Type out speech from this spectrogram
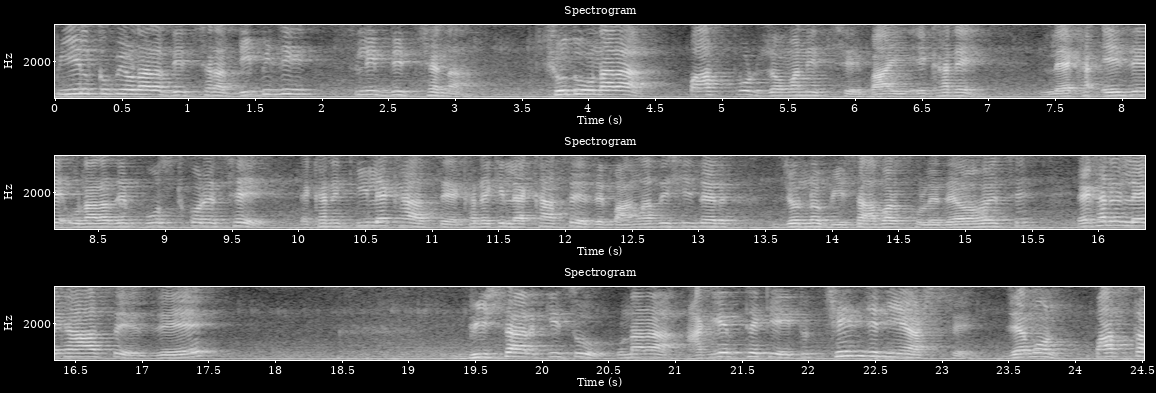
পিএল কপি ওনারা দিচ্ছে না, ডিপিজি স্লিপ দিচ্ছে না। শুধু ওনারা পাসপোর্ট জমা নিচ্ছে। ভাই, এখানে লেখা, এই যে ওনারা যে পোস্ট করেছে, এখানে কি লেখা আছে? এখানে কি লেখা আছে যে বাংলাদেশিদের জন্য ভিসা আবার খুলে দেওয়া হয়েছে? এখানে লেখা আছে যে ভিসার কিছু ওনারা আগের থেকে একটু চেঞ্জ নিয়ে আসছে। যেমন পাঁচটা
